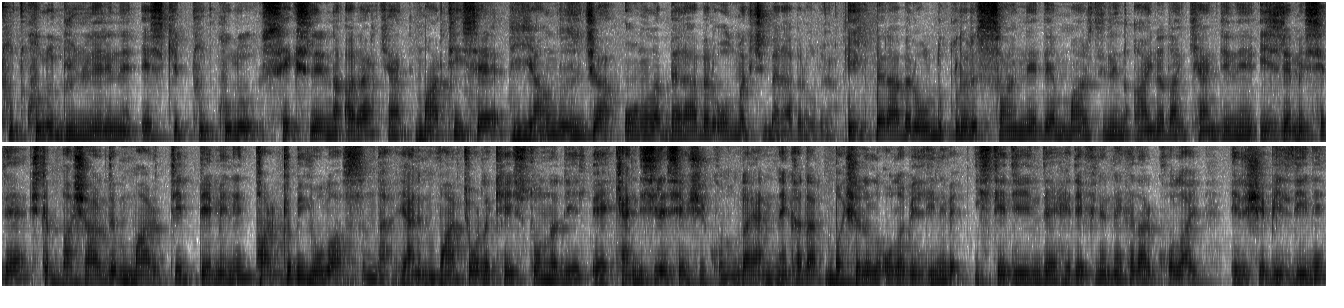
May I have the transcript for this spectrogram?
tutkulu günlerini, eski tutkulu sekslerini ararken Marty ise yalnızca onunla beraber olmak için beraber oluyor. İlk beraber oldukları sahnede Marty'nin aynadan kendini izlemesi de işte başardı Marty demenin farklı bir yolu aslında. Yani Marty orada Keystone'la değil e, kendisiyle sevişir konumda. Yani ne kadar başarılı olabildiğini ve istediğinde hedefine ne kadar kolay erişebildiğini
